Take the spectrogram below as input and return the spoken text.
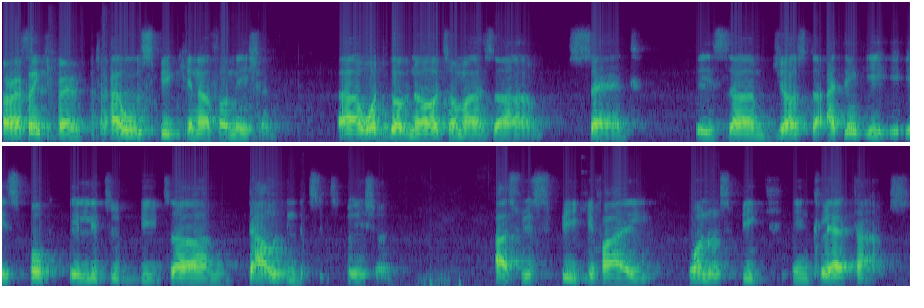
All right, thank you very much. I will speak in affirmation. Uh, what Governor Ortom has uh, said is um, just, I think he, he, spoke a little bit um, down in the situation. As we speak, if I want to speak in clear terms,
